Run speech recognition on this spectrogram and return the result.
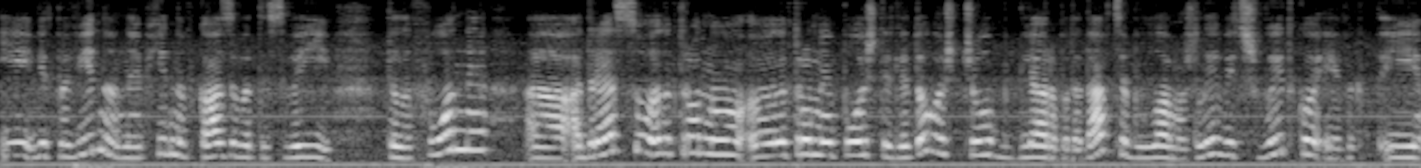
і відповідно необхідно вказувати свої телефони, е, адресу електронної пошти для того, щоб для роботодавця була можливість швидко і, і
